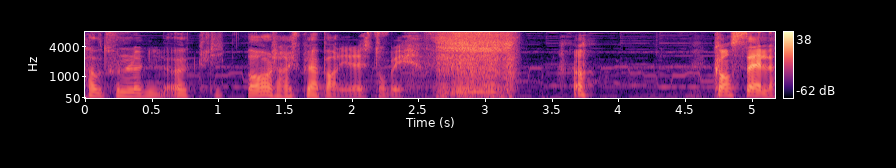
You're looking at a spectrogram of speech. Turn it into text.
How to unlock... Oh, j'arrive plus à parler, laisse tomber. Cancel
